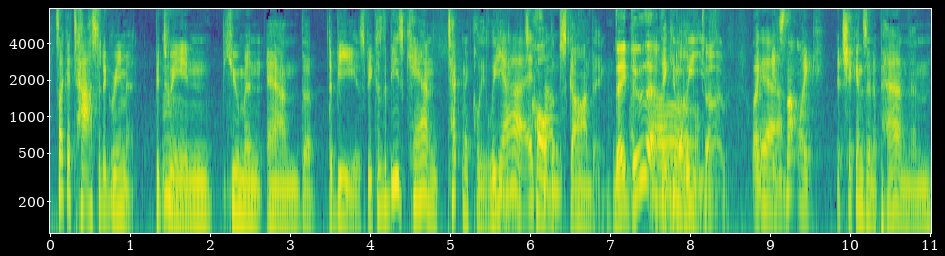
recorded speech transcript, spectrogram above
it's like a tacit agreement between mm. human and the, the bees. Because the bees can technically leave. Yeah, it's it called sounds- absconding. They do that They can time leave. time. Like Yeah. it's not like a chicken's in a pen, and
